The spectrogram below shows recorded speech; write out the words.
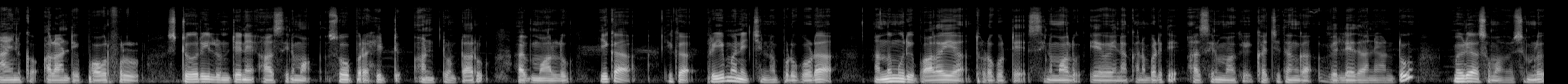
ఆయనకు అలాంటి పవర్ఫుల్ స్టోరీలు ఉంటేనే ఆ సినిమా సూపర్ హిట్ అంటుంటారు అభిమానులు. ఇక ఇక ప్రియమణి చిన్నప్పుడు కూడా నందమూరి బాలయ్య తొడగొట్టే సినిమాలు ఏవైనా కనబడితే ఆ సినిమాకి ఖచ్చితంగా వెళ్ళేదాన్ని అంటూ మీడియా సమావేశంలో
